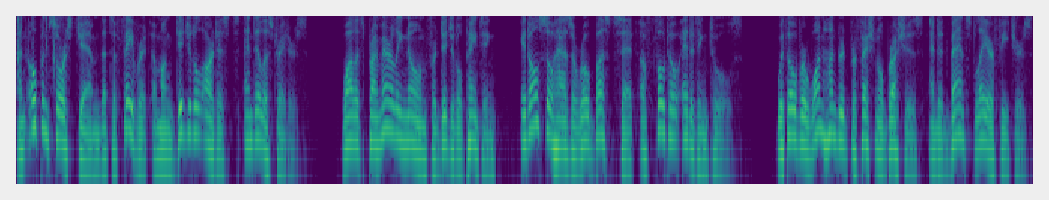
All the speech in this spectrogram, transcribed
an open-source gem that's a favorite among digital artists and illustrators. While it's primarily known for digital painting, it also has a robust set of photo editing tools. With over 100 professional brushes and advanced layer features,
